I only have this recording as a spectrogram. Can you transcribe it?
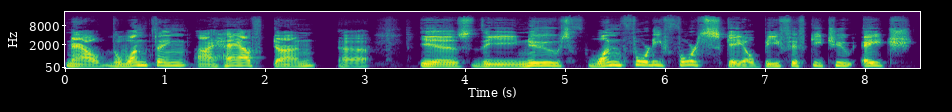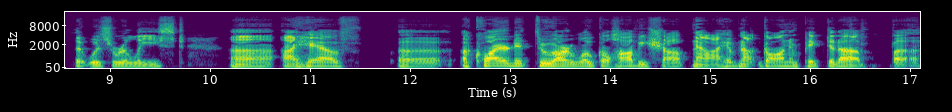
Now, the one thing I have done uh, is the new 144th scale B52H that was released. Uh, I have uh, acquired it through our local hobby shop. Now, I have not gone and picked it up. Uh,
